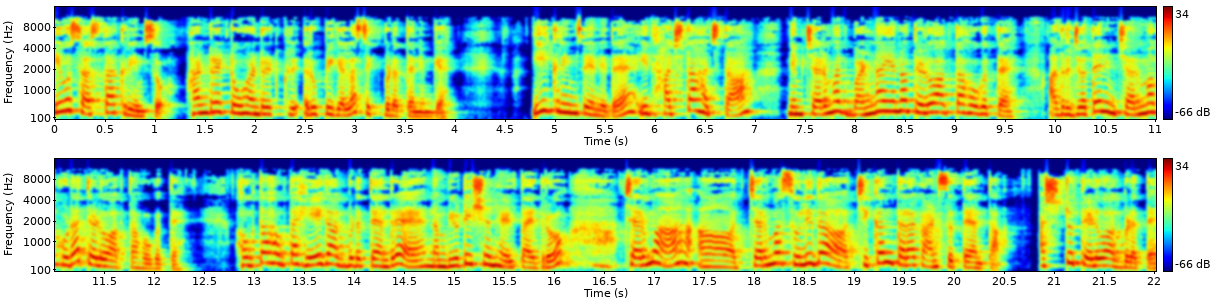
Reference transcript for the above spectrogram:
ಇವು ಸಸ್ತಾ ಕ್ರೀಮ್ಸು. ಹಂಡ್ರೆಡ್, ಟೂ ಹಂಡ್ರೆಡ್ ರುಪಿಗೆಲ್ಲ ಸಿಕ್ಬಿಡುತ್ತೆ ನಿಮ್ಗೆ. ಈ ಕ್ರೀಮ್ಸ್ ಏನಿದೆ, ಇದು ಹಚ್ತಾ ಹಚ್ತಾ ನಿಮ್ ಚರ್ಮದ ಬಣ್ಣ ಏನೋ ತೆಳುವಾಗ್ತಾ ಹೋಗುತ್ತೆ. ಅದ್ರ ಜೊತೆ ನಿಮ್ ಚರ್ಮ ಕೂಡ ತೆಳುವಾಗ್ತಾ ಹೋಗುತ್ತೆ. ಹೋಗ್ತಾ ಹೋಗ್ತಾ ಹೇಗಾಗ್ಬಿಡುತ್ತೆ ಅಂದ್ರೆ ನಮ್ ಬ್ಯೂಟಿಷಿಯನ್ ಹೇಳ್ತಾ ಇದ್ರು, ಚರ್ಮ ಚರ್ಮ ಸುಲಿದ ಚಿಕನ್ ತರ ಕಾಣಿಸುತ್ತೆ ಅಂತ. ಅಷ್ಟು ತೆಳುವಾಗ್ಬಿಡತ್ತೆ.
